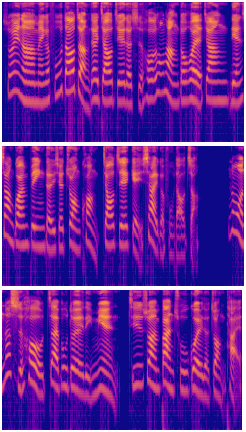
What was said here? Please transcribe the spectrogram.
所以呢，每个辅导长在交接的时候，通常都会将连上官兵的一些状况交接给下一个辅导长。那我那时候在部队里面，其实算半出柜的状态。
